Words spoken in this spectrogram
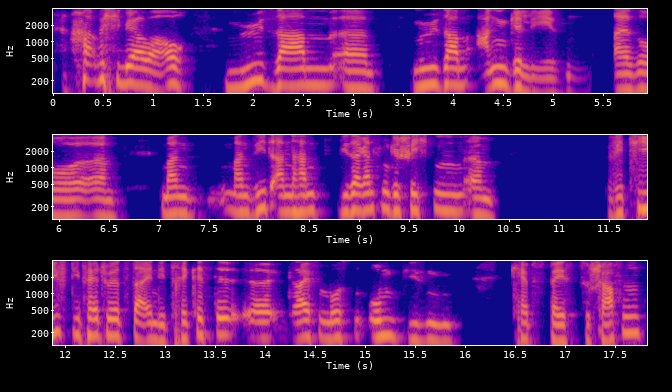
habe ich mir aber auch mühsam, äh, mühsam angelesen. Also ähm, man, man sieht anhand dieser ganzen Geschichten, ähm, wie tief die Patriots da in die Trickkiste äh, greifen mussten, um diesen Cap Space zu schaffen.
